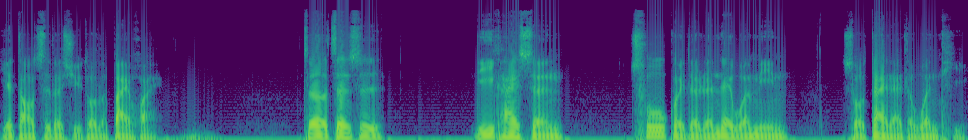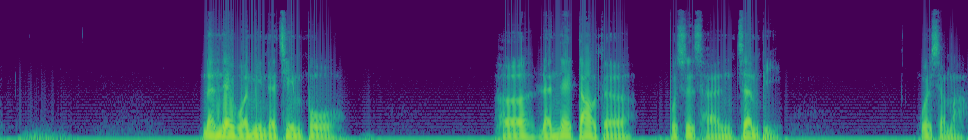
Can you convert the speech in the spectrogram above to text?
也导致了许多的败坏。这正是离开神出轨的人类文明所带来的问题。人类文明的进步和人类道德不是成正比。为什么？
